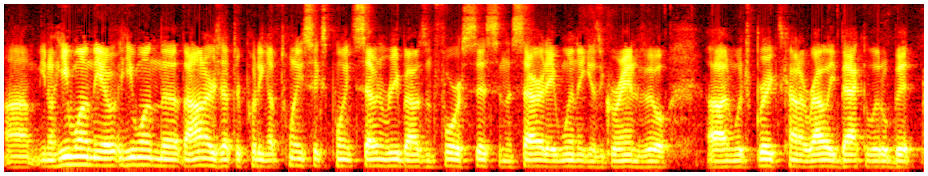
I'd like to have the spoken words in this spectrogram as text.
Um, you know, he won the he won the, the honors after putting up 26 points, seven rebounds, and four assists in the Saturday win against Granville, uh, in which Briggs kind of rallied back a little bit,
